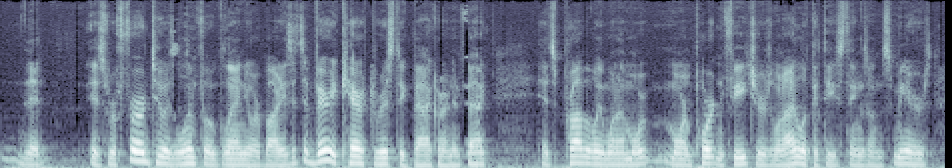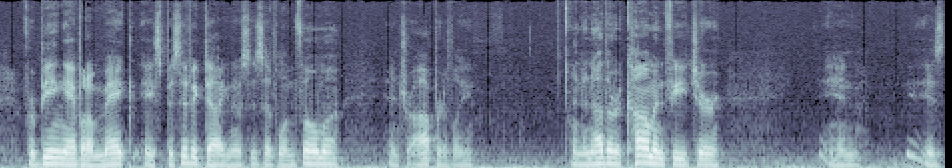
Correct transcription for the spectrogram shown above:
that is referred to as lymphoglandular bodies. It's a very characteristic background. In fact, it's probably one of the more, more important features when I look at these things on smears for being able to make a specific diagnosis of lymphoma intraoperatively. And another common feature in is,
